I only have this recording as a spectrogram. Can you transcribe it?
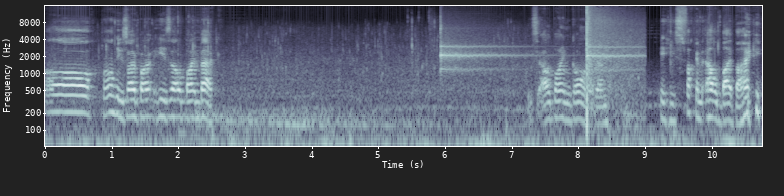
Oh, oh, he's albino, he's albino back. He's albino gone again. He's fucking L bye bye.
